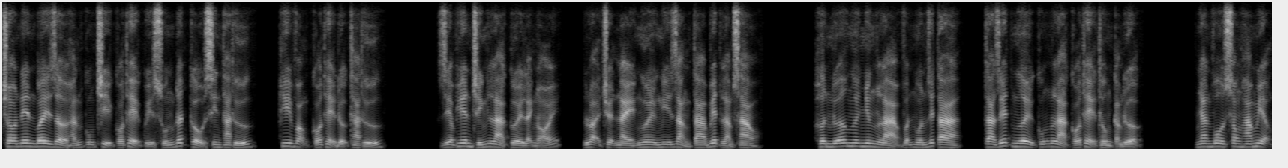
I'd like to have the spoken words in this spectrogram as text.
cho nên bây giờ hắn cũng chỉ có thể quỳ xuống đất cầu xin tha thứ, hy vọng có thể được tha thứ. Diệp hiên chính là cười lạnh nói, loại chuyện này ngươi nghĩ rằng ta biết làm sao? Hơn nữa ngươi nhưng là vẫn muốn giết ta ta giết ngươi cũng là có thể thông cảm được. Nhan vô song há miệng,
